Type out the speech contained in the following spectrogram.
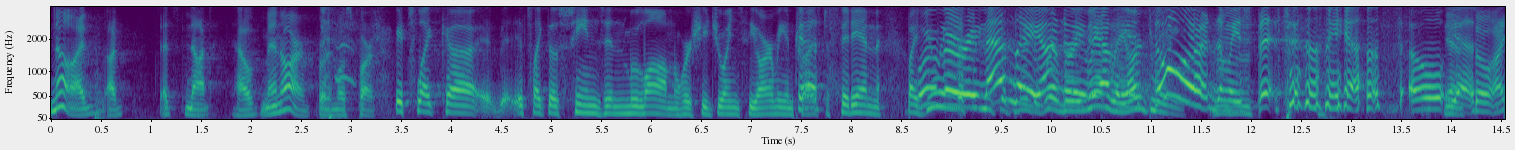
no, I, I, that's not how men are for the most part. It's like uh, it's like those scenes in Mulan where she joins the army and tries Yes. to fit in by We're doing very the things that we're aren't very we? manly, we have aren't these we? swords and we spit. yes. Oh, Yeah. yes. So I,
